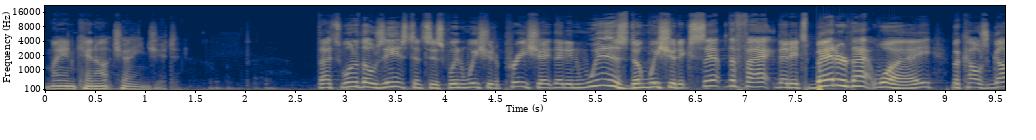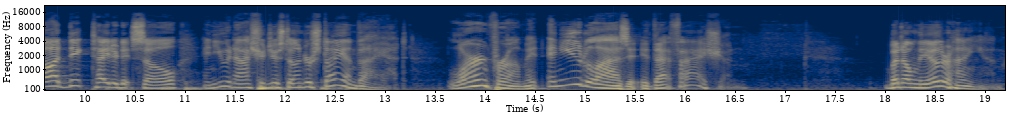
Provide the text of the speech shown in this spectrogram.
Man cannot change it that's one of those instances when we should appreciate that in wisdom we should accept the fact that it's better that way because God dictated it so, and you and I should just understand that, learn from it, and utilize it in that fashion. But on the other hand,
